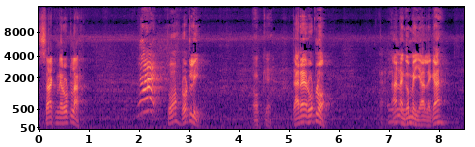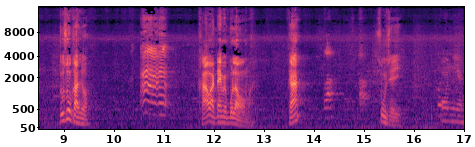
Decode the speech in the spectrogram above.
શાક ને રોટલા? તો? રોટલી? ઓકે તારે રોટલો? આને ગમે હાલે કા? તું શું ખાશો? ખાવા ટાઈમે બોલાવવામાં. કા? શું છે એ ઓનિયન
